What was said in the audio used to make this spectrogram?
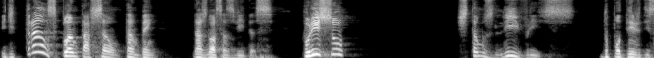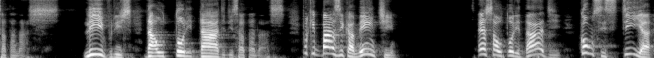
e de transplantação também nas nossas vidas. Por isso, estamos livres do poder de Satanás, livres da autoridade de Satanás. Porque, basicamente, essa autoridade consistia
